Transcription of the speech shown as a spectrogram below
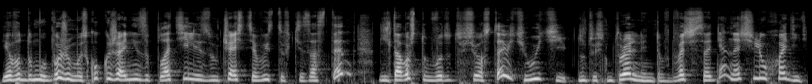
Я вот думаю, боже мой, сколько же они заплатили за участие в выставке за стенд для того, чтобы вот это все оставить и уйти. Ну, то есть, натурально, они там в 2 часа дня начали уходить.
